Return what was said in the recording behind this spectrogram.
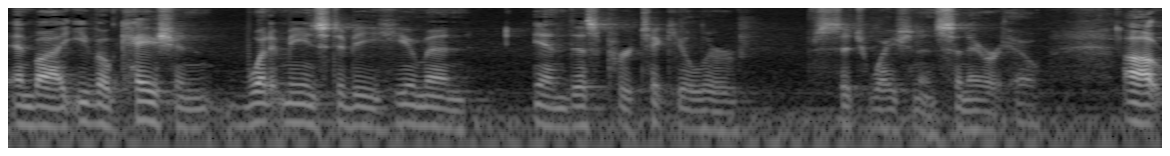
and by evocation what it means to be human in this particular situation and scenario. Uh,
